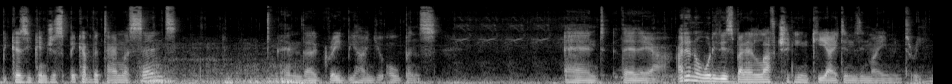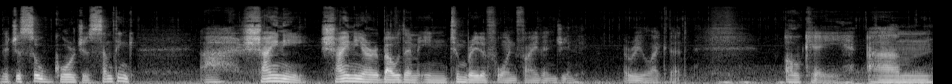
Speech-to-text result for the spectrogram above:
because you can just pick up the Timeless Sands and the grate behind you opens. And there they are. I don't know what it is, but I love checking key items in my inventory. They're just so gorgeous. Something uh, shiny, shinier about them in Tomb Raider 4 and 5 engine. I really like that. Okay, um,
